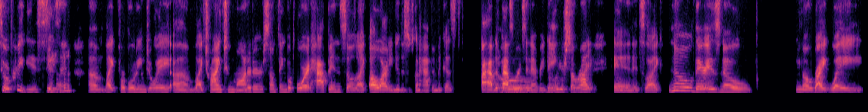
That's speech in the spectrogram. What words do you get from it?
to a previous Yeah. season um like foreboding joy um like trying to monitor something before it happens so like oh i already knew this was going to happen because i have the passwords and Oh, everything oh you're so right and it's like no there is no you know right way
